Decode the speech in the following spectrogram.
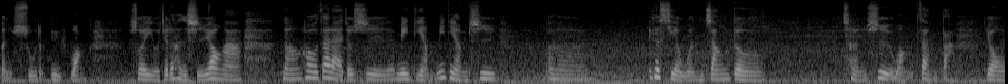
本书的欲望，所以我觉得很实用啊。然后再来就是 Medium，Medium 是嗯一个写文章的城市网站吧，有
